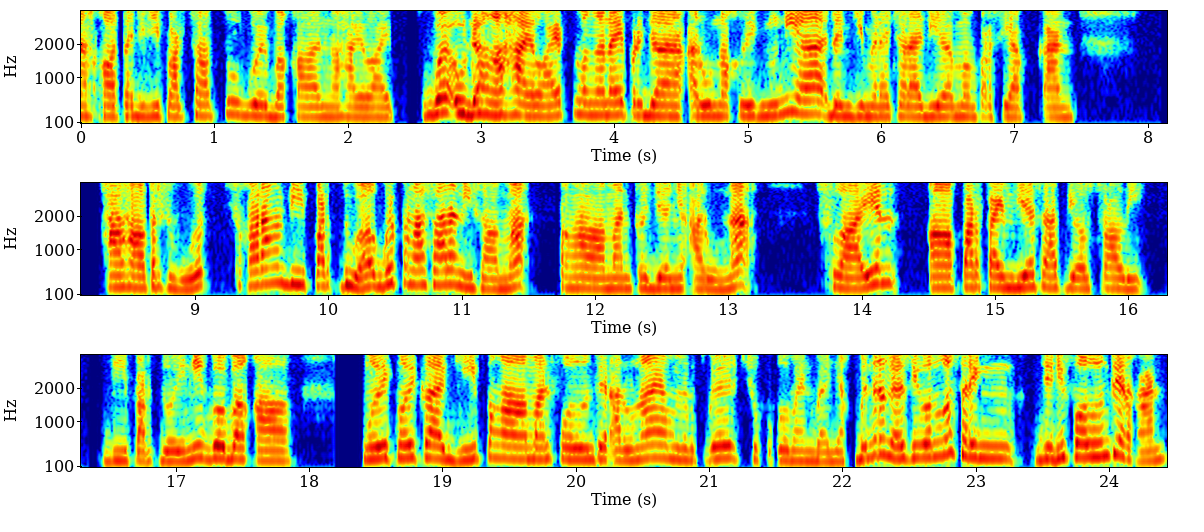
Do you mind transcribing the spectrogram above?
Nah, kalau tadi di part 1 gue bakalan nge-highlight, gue udah nge-highlight mengenai perjalanan Aruna keliling dunia dan gimana cara dia mempersiapkan hal-hal tersebut. Sekarang di part 2, gue penasaran nih sama pengalaman kerjanya Aruna selain uh, part-time dia saat di Australia. Di part 2 ini gue bakal ngulik-ngulik lagi pengalaman volunteer Aruna yang menurut gue cukup lumayan banyak. Bener gak sih, Un? Lo sering jadi volunteer kan?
